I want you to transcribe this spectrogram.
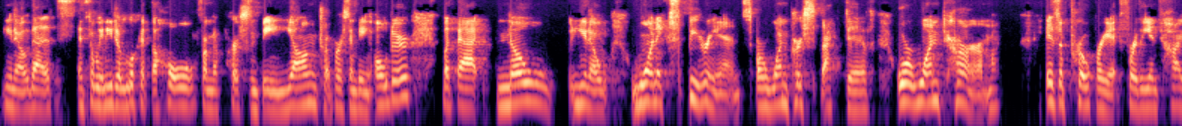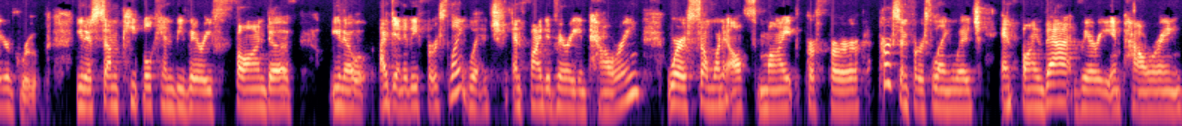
you know that's and so we need to look at the whole from a person being young to a person being older but that no you know one experience or one perspective or one term is appropriate for the entire group. You know, some people can be very fond of, you know, identity first language and find it very empowering, whereas someone else might prefer person first language and find that very empowering,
